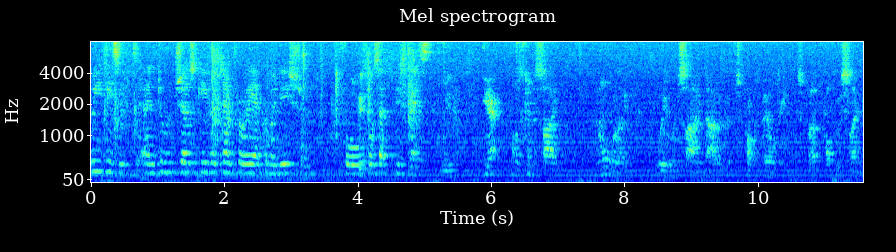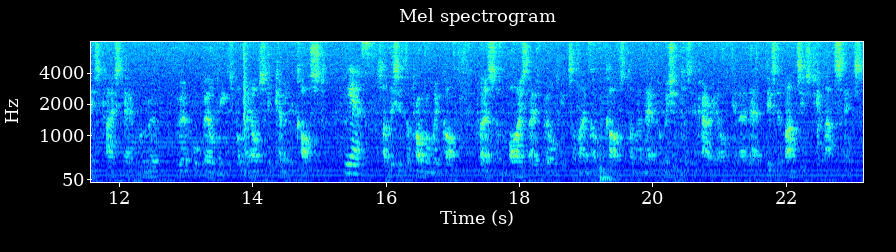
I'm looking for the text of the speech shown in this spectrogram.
revisit and do just give a temporary accommodation for, for that business? Yeah, I was going to say, normally, we would say no if it was proper buildings, but obviously in this case they're remo- removable buildings, but they obviously come at a cost. Yes. So this is the problem we've got. The person buys those buildings and they've got the cost and then their permission doesn't carry on, you know, they're disadvantaged in that sense.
